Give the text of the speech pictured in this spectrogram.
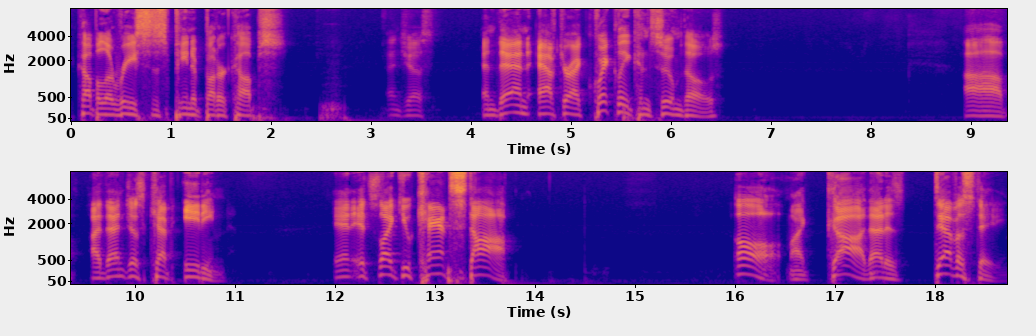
a couple of Reese's peanut butter cups, and just, and then after I quickly consume those, uh, I then just kept eating. And it's like you can't stop. Oh my God, that is devastating.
